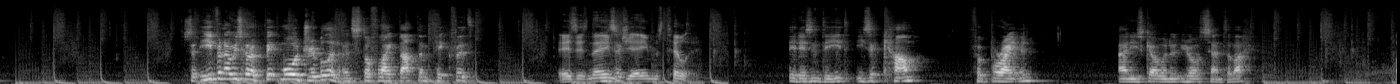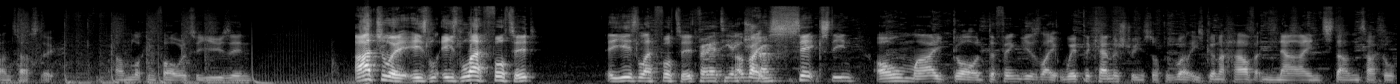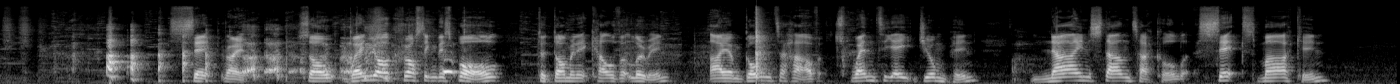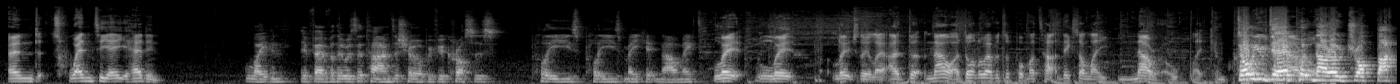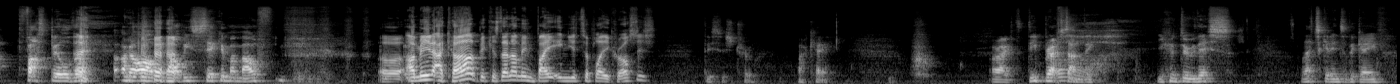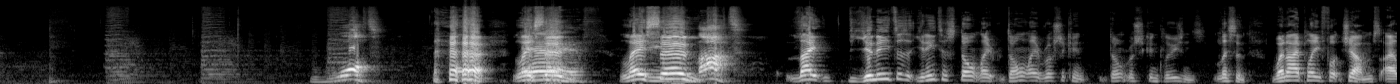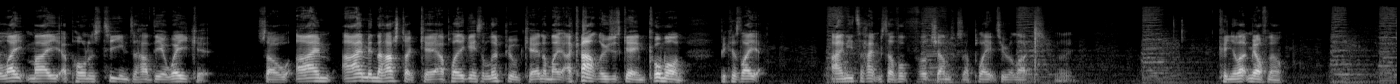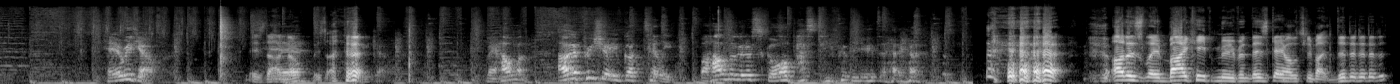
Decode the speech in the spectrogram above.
So even though he's got a bit more dribbling and stuff like that than Pickford, Is his name a- James Tilley? it is indeed. He's a cam for Brighton and he's going at your centre back. Fantastic. I'm looking forward to using. Actually, he's he's left-footed. He is left-footed. 38 Right, strength. 16. Oh my god. The thing is, like, with the chemistry and stuff as well, he's going to have nine stand tackle. Sit. Right. So, when you're crossing this ball to Dominic Calvert-Lewin, I am going to have 28 jumping, 9 stand tackle, 6 marking, and 28 heading. Leighton, if ever there was a time to show up with your crosses, please, please make it now, mate. Lit, lit, literally, like, I d- now I don't know whether to put my tactics on, like, narrow, like, Don't you dare narrow. put narrow drop back fast builder. I'll, I'll be sick in my mouth. Uh, I mean, I can't because then I'm inviting you to play crosses. This is true. Okay. All right, deep breath, Andy. You can do this. Let's get into the game. What? Listen, listen. is that? Like you need to, you need to don't like, don't like rush con- don't rush conclusions. Listen, when I play FUT Champs, I like my opponent's team to have the away kit. So I'm, I'm in the hashtag kit. I play against the Liverpool kit, and I'm like, I can't lose this game. Come on, because like, I need to hype myself up for FUT Champs because I play it too relaxed. Right. Can you let me off now? Here we go. Is that Yeah. a no? Is Here we that go. Mate, how much? I appreciate you've got Tilley, but how am I going to score past Team of the Year today? Honestly, my keep movement this game, I'm just gonna be like, "Du-du-du-du-du."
